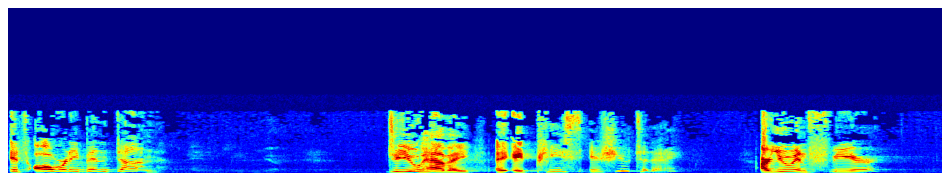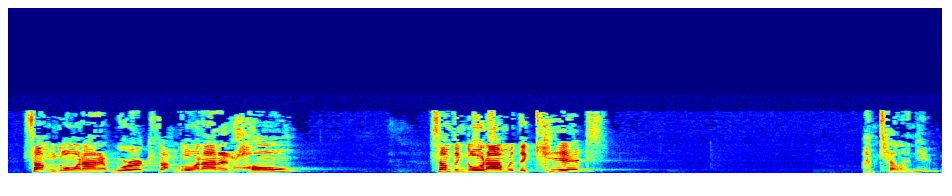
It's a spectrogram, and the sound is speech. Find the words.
It's already been done. Do you have a, a, a, peace issue today? Are you in fear? Something going on at work? Something going on at home? Something going on with the kids? I'm telling you.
